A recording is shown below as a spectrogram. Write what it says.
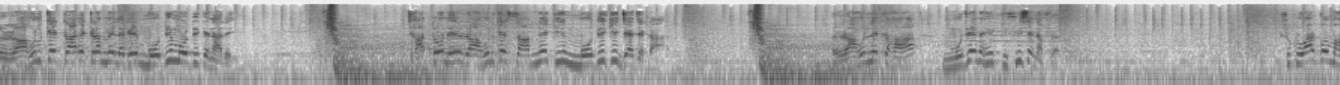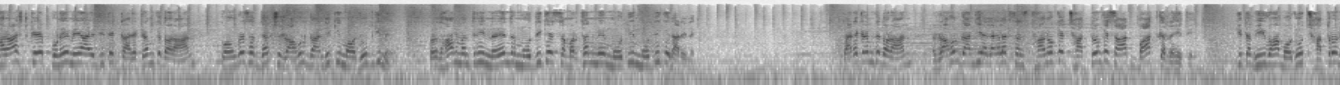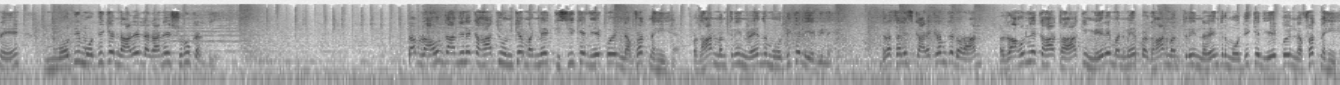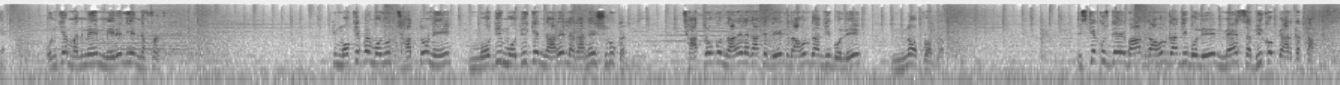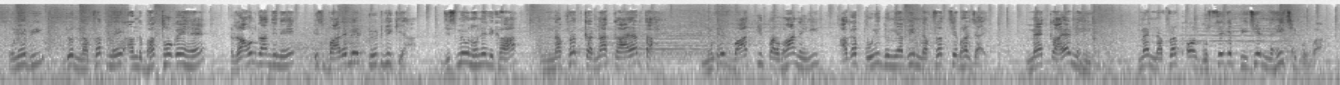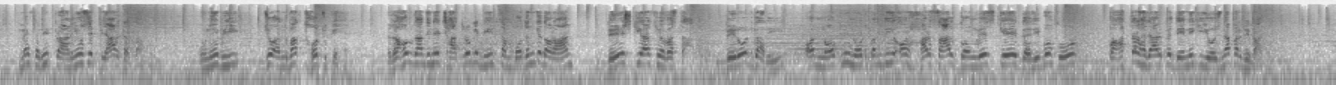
राहुल के कार्यक्रम में लगे मोदी मोदी के नारे। छात्रों ने राहुल के सामने की मोदी की जय जयकार। राहुल ने कहा, मुझे नहीं किसी से नफरत। शुक्रवार को महाराष्ट्र के पुणे में आयोजित एक कार्यक्रम के दौरान कांग्रेस अध्यक्ष राहुल गांधी की मौजूदगी में प्रधानमंत्री नरेंद्र मोदी के समर्थन में मोदी मोदी के नारे लगे। कार्यक्रम के दौरान राहुल गांधी अलग अलग संस्थानों के छात्रों के साथ बात कर रहे थे कि तभी वहाँ मौजूद छात्रों ने मोदी मोदी के नारे लगाने शुरू कर दिए। तब राहुल गांधी ने कहा कि उनके मन में किसी के लिए कोई नफरत नहीं है, प्रधानमंत्री नरेंद्र मोदी के लिए भी नहीं। दरअसल इस कार्यक्रम के दौरान राहुल ने कहा था कि मेरे मन में प्रधानमंत्री नरेंद्र मोदी के लिए कोई नफरत नहीं है। उनके मन में मेरे लिए नफरत है। कि मौके पर मौजूद छात्रों ने मोदी मोदी के नारे लगाने शुरू कर दिए। छात्रों को नारे लगाते देख राहुल गांधी बोले नो प्रॉब्लम इसके कुछ देर बाद राहुल गांधी बोले, मैं सभी को प्यार करता हूँ। उन्हें भी, जो नफरत में अंधभक्त हो गए हैं, राहुल गांधी ने इस बारे में एक ट्वीट भी किया, जिसमें उन्होंने लिखा, नफरत करना कायरता है। मुझे इस बात की परवाह नहीं, अगर पूरी दुनिया भी नफरत से भर जाए, मैं कायर नहीं हूँ। मैं नफरत और गुस्से के पीछे नहीं छिपूँगा। मैं सभी प्राणियों से प्यार करता हूँ। उन्हें भी जो अंधभक्त हो चुके हैं। राहुल गांधी ने छात्रों के बीच संबोधन के दौरान देश की अर्थव्यवस्था, बेरोजगारी और नौकरी नोटबंदी और हर साल कांग्रेस के गरीबों को बहत्तर हज़ार रूपए देने की योजना पर भी बात की।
